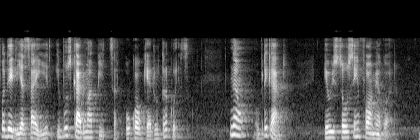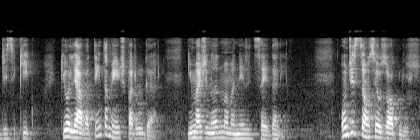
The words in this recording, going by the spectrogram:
poderia sair e buscar uma pizza ou qualquer outra coisa. Não, obrigado. Eu estou sem fome agora, disse Kiko, que olhava atentamente para o lugar imaginando uma maneira de sair dali. Onde estão seus óculos?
